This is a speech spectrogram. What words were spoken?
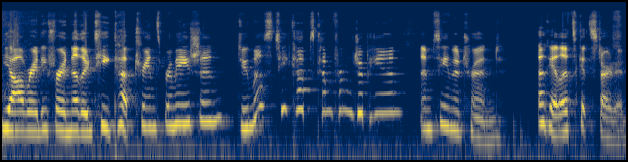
Y'all ready for another teacup transformation? Do most teacups come from Japan? I'm seeing a trend. Okay, let's get started.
